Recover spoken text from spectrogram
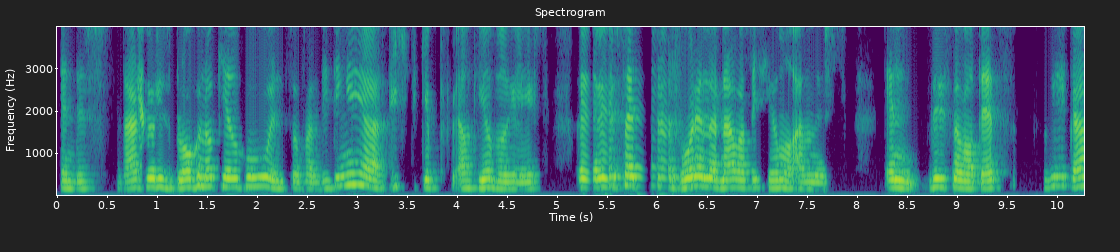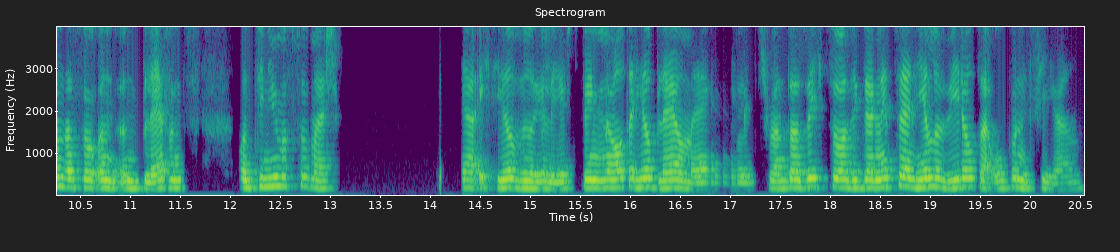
en dus daardoor is bloggen ook heel goed en zo van die dingen. Ja, echt, ik heb eigenlijk heel veel geleerd. Mijn website ervoor en daarna was echt helemaal anders. En er is nog altijd, ik aan, dat is zo een, een blijvend continuum of zo, maar ja, echt heel veel geleerd. Ik ben nog altijd heel blij om eigenlijk. Want dat is echt, zoals ik daarnet zei, een hele wereld dat open is gegaan.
